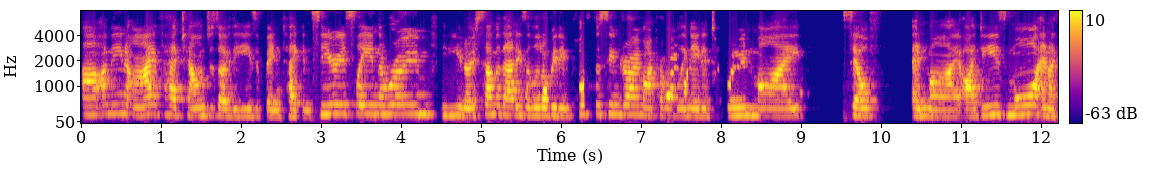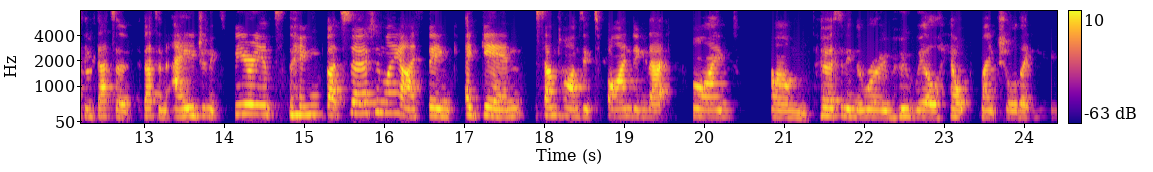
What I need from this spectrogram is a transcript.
Uh, I mean, I've had challenges over the years of being taken seriously in the room. You know, some of that is a little bit imposter syndrome. I probably needed to own myself and my ideas more and i think that's a that's an age and experience thing. But certainly i think again sometimes it's finding that kind um, person in the room who will help make sure that you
